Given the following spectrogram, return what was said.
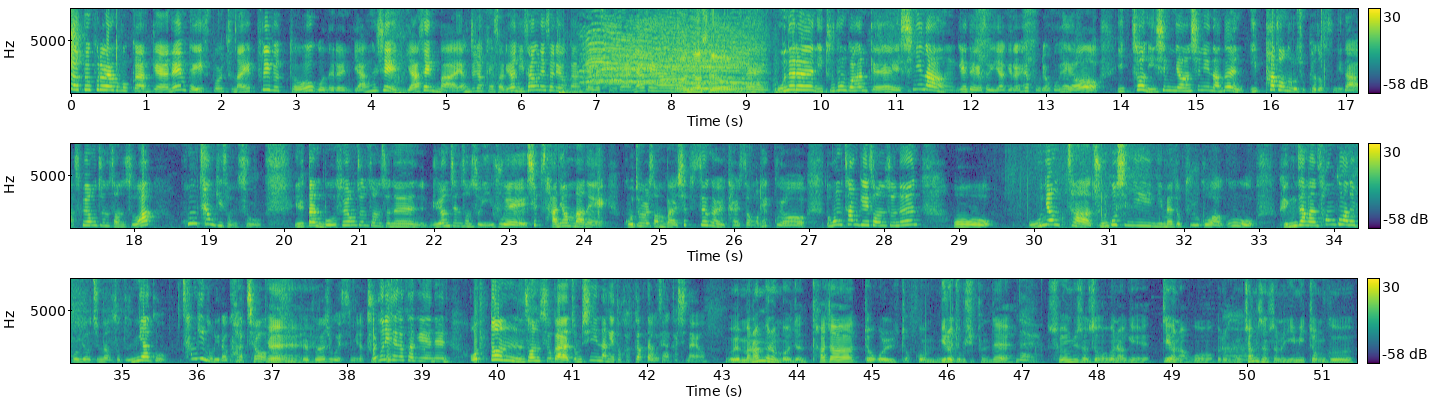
카카오톡 프로야구봇과 함께하는 베이스볼 투나잇 프리뷰톡 오늘은 양신, 야생마, 양준혁 해설위원, 이상훈 해설위원과 함께하겠습니다. 안녕하세요. 안녕하세요. 네, 오늘은 이 두 분과 함께 신인왕에 대해서 이야기를 해보려고 해요. 2020년 신인왕은 2파전으로 좁혀졌습니다. 소형준 선수와 홍창기 선수. 일단 뭐 소형준 선수는 류현진 선수 이후에 14년 만에 고졸 선발 10승을 달성을 했고요. 또 홍창기 선수는 어 5년차 중고 신인임에도 불구하고 굉장한 성구안을 보여주면서 눈야구, 창기놀이라고 하죠. 예. 를 보여주고 있습니다. 두 분이 생각하기에는 어떤 선수가 좀 신인왕에 더 가깝다고 생각하시나요? 웬만하면은 뭐전 타자 쪽을 조금 밀어주고 싶은데 네. 소영주 선수가 워낙에 뛰어나고 그리고 아. 홍창기 선수는 이미 좀그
